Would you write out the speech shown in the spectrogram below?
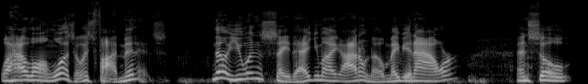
Well, how long was it? Well, it's five minutes. No, you wouldn't say that. You might, I don't know, maybe an hour. And so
